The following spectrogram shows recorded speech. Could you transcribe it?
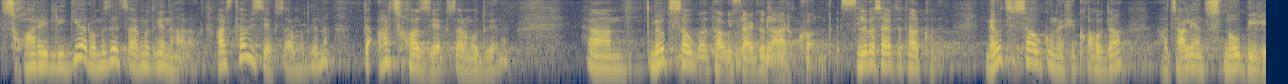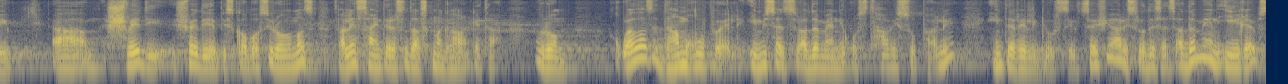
სხვა რელიგია, რომელსაც წარმოქმნა არ აქვს. არც თავისი აქვს წარმოქმნა და არც სხვაზე აქვს წარმოქმნა. აა მეუც საუბარ თავის საერთოდ არ კონდეს. შეიძლება საერთოდ არ კონდეს. მეუც საუკუნეში ყავდა ძალიან ცნობილი შვედი შვედი ეპისკოპოსი რომელმაც ძალიან საინტერესო დასკვნა გააკეთა რომ ყველაზე დამღუპველი იმისაც ადამიანი იყოს თავისუფალი ინტერრელიგიურ სივრცეში არის როდესაც ადამიანი იღებს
